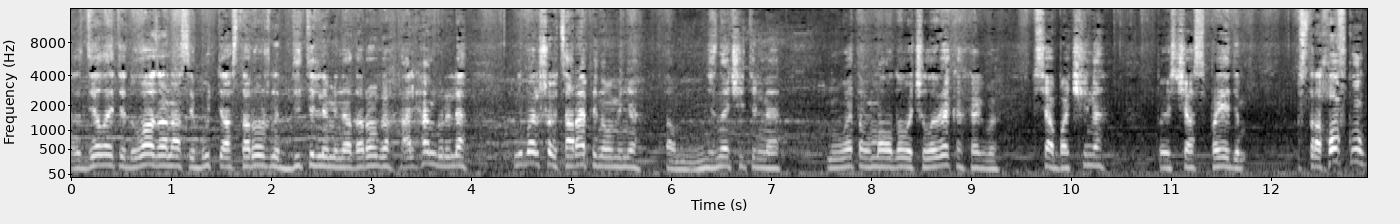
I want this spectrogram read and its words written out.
Сделайте дуа за нас и будьте осторожны, бдительными на дорогах. Альхамдулилля. Небольшой царапина у меня, там незначительная. Ну, у этого молодого человека как бы вся бочина. То есть сейчас поедем в страховку,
